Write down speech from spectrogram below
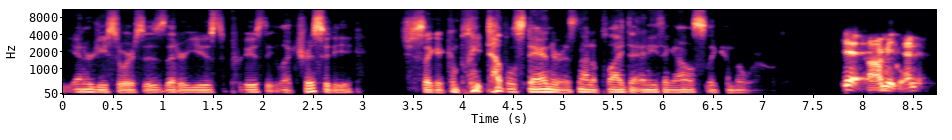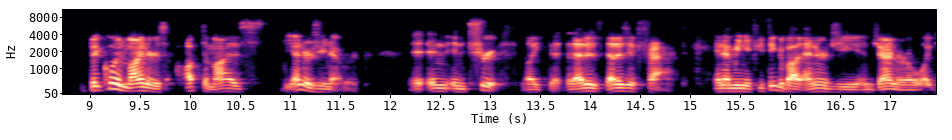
the energy sources that are used to produce the electricity. It's just like a complete double standard. It's not applied to anything else like in the world. Yeah, I mean, and Bitcoin miners optimize the energy network. In in truth, like that, that is that is a fact. And I mean, if you think about energy in general, like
